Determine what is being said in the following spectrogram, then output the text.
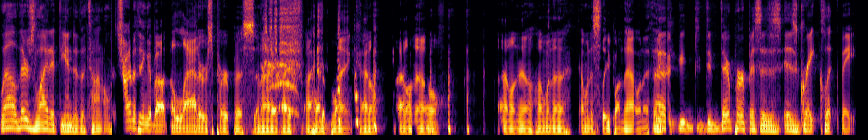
Well, there's light at the end of the tunnel. I was trying to think about the ladder's purpose, and I I, I had a blank. I don't I don't know. I don't know. I'm gonna I'm gonna sleep on that one. I Uh, think. their purpose is is great clickbait.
